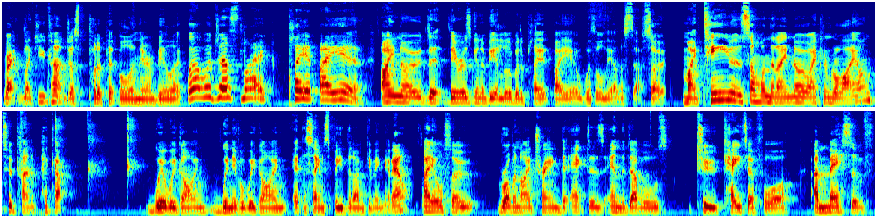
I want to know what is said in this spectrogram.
right? Like you can't just put a pit bull in there and be like, well, we're just like play it by ear. I know that there is going to be a little bit of play it by ear with all the other stuff. So my team is someone that I know I can rely on to kind of pick up where we're going whenever we're going at the same speed that I'm giving it out. I also Rob and I trained the actors and the doubles to cater for a massive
